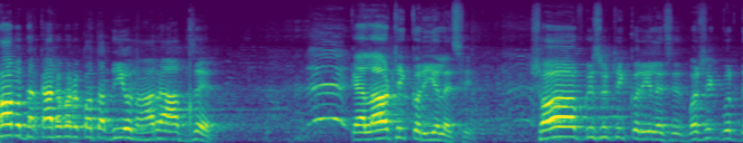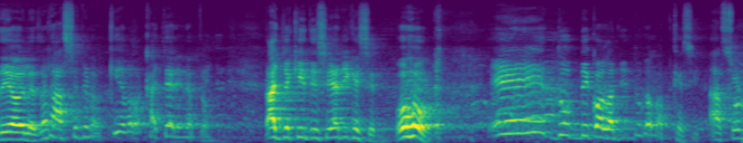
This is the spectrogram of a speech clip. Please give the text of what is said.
খবরদার কারও কারও কথা দিও না, আরে আজে কেলাও ঠিক করিয়ে লেছে সব কিছু ঠিক করিয়ে লেছে বসিকপুর দেওয়া হইলে। আসছে না কি খাইতে পারি না তো। তার যে কি দিছে আরই খাইছেন। ওহো, এই দুধ দি, কলা দি দুগা ভাত খাইছি। আর ছোট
